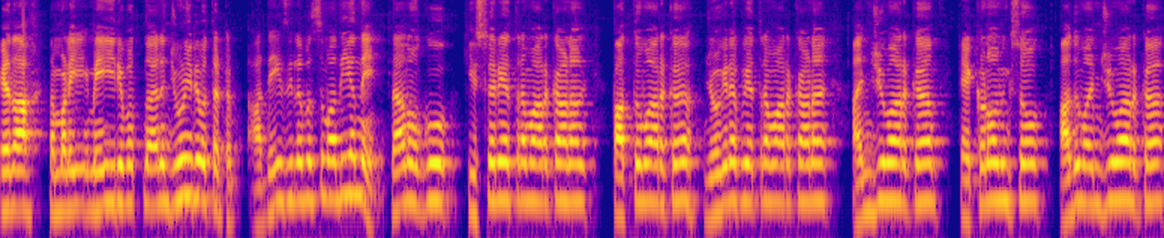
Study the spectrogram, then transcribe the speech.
ഏതാ? നമ്മൾ ഈ മെയ് ഇരുപത്തിനാലും ജൂൺ ഇരുപത്തെട്ടും. അതേ സിലബസ് മതിയെന്നേ. ഞാൻ നോക്കൂ. ഹിസ്റ്ററി എത്ര മാർക്കാണ്? പത്ത് മാർക്ക്. ജോഗ്രഫി എത്ര മാർക്കാണ്? അഞ്ചു മാർക്ക്. എക്കണോമിക്സോ അതും അഞ്ചു മാർക്ക്.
